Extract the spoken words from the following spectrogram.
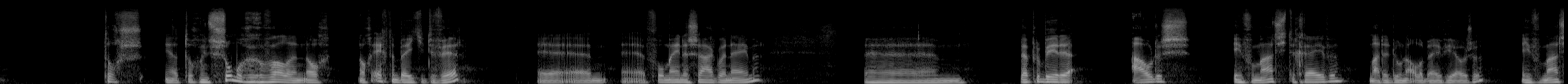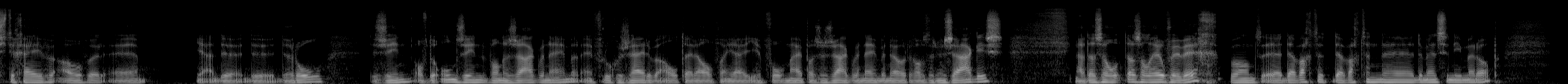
toch, ja, toch in sommige gevallen nog, nog echt een beetje te ver. Eh, eh, voor mij een zaakwaarnemer. Ehm wij proberen ouders informatie te geven, maar dat doen alle BVO's. Informatie te geven over eh, ja, de, de, de rol, de zin of de onzin van een zaakwaarnemer. En vroeger zeiden we altijd al van ja, je hebt volgens mij pas een zaakwaarnemer nodig als er een zaak is. Nou, dat is al, dat is al heel ver weg, want eh, daar wachten, daar wachten eh, de mensen niet meer op.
